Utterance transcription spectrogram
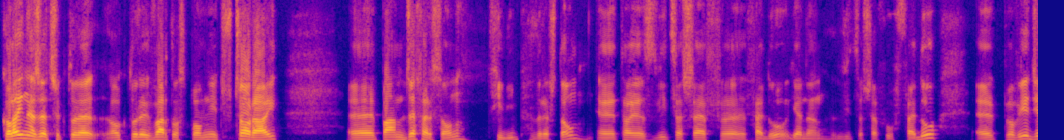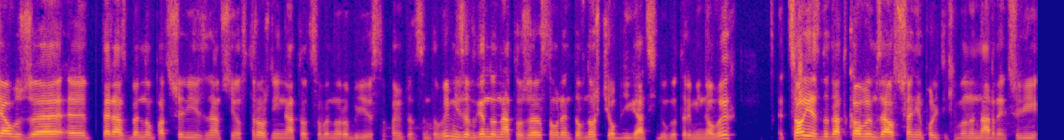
kolejne rzeczy, które, o których warto wspomnieć. Wczoraj e, pan Jefferson, Filip zresztą, e, to jest wiceszef e, Fedu, jeden z wiceszefów Fedu, e, powiedział, że teraz będą patrzyli znacznie ostrożniej na to, co będą robili ze stopami procentowymi, ze względu na to, że rosną rentowności obligacji długoterminowych, co jest dodatkowym zaostrzeniem polityki monetarnej, czyli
